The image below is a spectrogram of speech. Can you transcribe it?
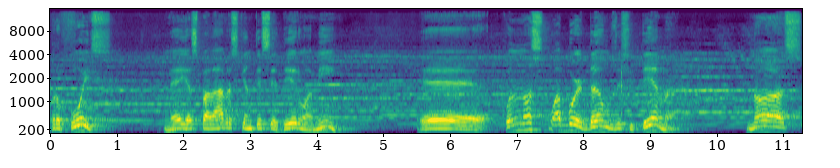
propôs, né, e as palavras que antecederam a mim, é, quando nós abordamos esse tema, nós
